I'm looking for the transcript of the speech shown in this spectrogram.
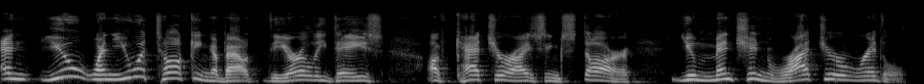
And you, when you were talking about the early days of Catch a Rising Star, you mentioned Roger Riddle.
